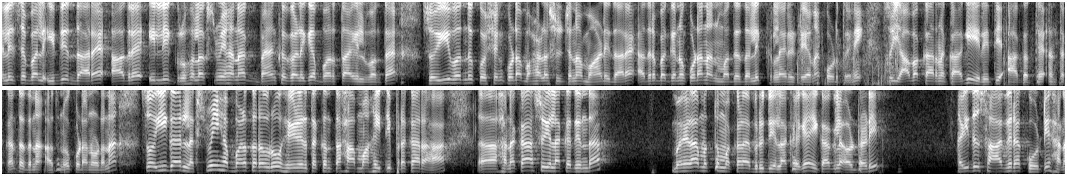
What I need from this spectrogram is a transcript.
ಎಲಿಜಿಬಲ್ ಇದ್ದಿದ್ದಾರೆ, ಆದರೆ ಇಲ್ಲಿ ಗೃಹಲಕ್ಷ್ಮಿ ಹಣ ಬ್ಯಾಂಕ್ಗಳಿಗೆ ಬರ್ತಾ ಇಲ್ವಂತೆ. ಸೊ ಈ ಒಂದು ಕ್ವಶನ್ ಕೂಡ ಬಹಳಷ್ಟು ಜನ ಮಾಡಿದ್ದಾರೆ. ಅದರ ಬಗ್ಗೆನೂ ಕೂಡ ನಾನು ಮಧ್ಯದಲ್ಲಿ ಕ್ಲಾರಿಟಿಯನ್ನು ಕೊಡ್ತೀನಿ. ಸೊ ಯಾವ ಕಾರಣಕ್ಕಾಗಿ ಈ ರೀತಿ ಆಗುತ್ತೆ ಅಂತಕ್ಕಂಥದ್ದನ್ನು ಅದನ್ನು ಕೂಡ ನೋಡೋಣ. ಸೊ ಈಗ ಲಕ್ಷ್ಮೀ ಹೆಬ್ಬಾಳ್ಕರ್ ಅವರು ಹೇಳಿರ್ತಕ್ಕಂತಹ ಮಾಹಿತಿ ಪ್ರಕಾರ ಹಣಕಾಸು ಇಲಾಖೆಯಿಂದ ಮಹಿಳಾ ಮತ್ತು ಮಕ್ಕಳ ಅಭಿವೃದ್ಧಿ ಇಲಾಖೆಗೆ ಈಗಾಗಲೇ ಆಲ್ರೆಡಿ ಐದು ಸಾವಿರ ಕೋಟಿ ಹಣ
